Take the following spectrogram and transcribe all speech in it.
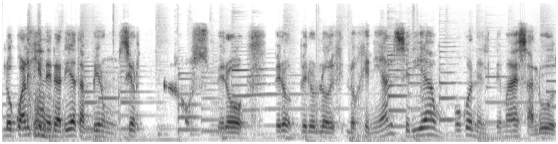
Lo cual generaría también un cierto caos, pero, pero, pero lo, lo, genial sería un poco en el tema de salud,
